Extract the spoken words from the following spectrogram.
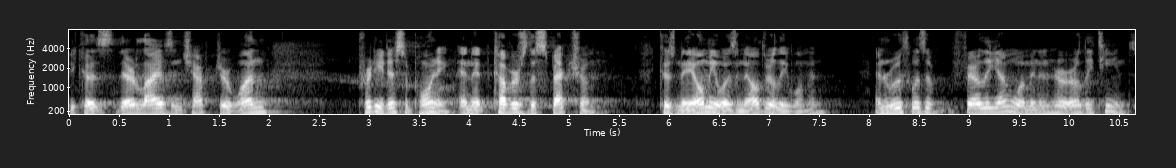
because their lives in chapter 1 pretty disappointing. And it covers the spectrum because Naomi was an elderly woman and Ruth was a fairly young woman in her early teens.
